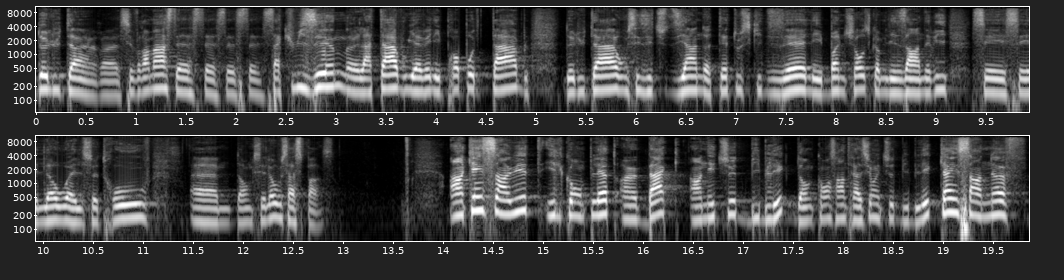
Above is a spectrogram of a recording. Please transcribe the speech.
de Luther. Euh, c'est vraiment sa cuisine, la table où il y avait les propos de table de Luther, où ses étudiants notaient tout ce qu'il disait, les bonnes choses comme les âneries, c'est là où elles se trouvent. Euh, donc c'est là où ça se passe. En 1508, il complète un bac en études bibliques, donc concentration études bibliques. 1509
